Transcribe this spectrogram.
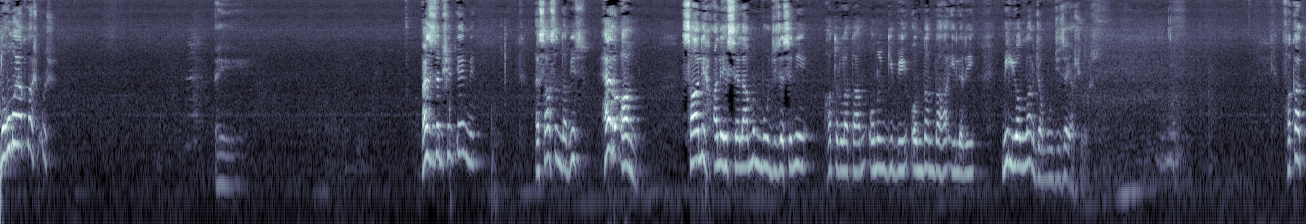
Doğuma yaklaşmış. Ey. Ben size bir şey diyeyim mi? Esasında biz her an Salih aleyhisselamın mucizesini hatırlatan, onun gibi ondan daha ileri milyonlarca mucize yaşıyoruz. Fakat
